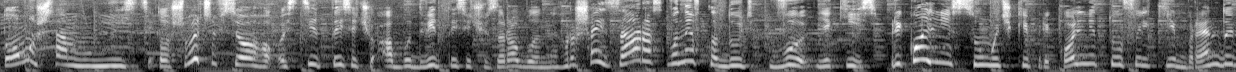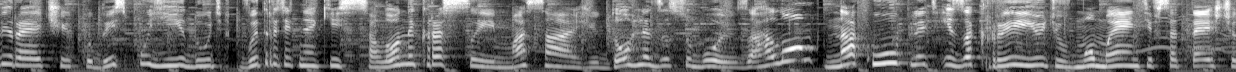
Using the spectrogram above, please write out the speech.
тому ж самому місці, то швидше всього, ось ці тисячу або дві тисячі зароблених грошей зараз вони вкладуть в якісь прикольні сумочки, прикольні туфельки, брендові речі, кудись поїдуть, витратять на якісь салони краси, масажі, догляд за собою. Загалом накуплять і закриють в моменті все те, що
